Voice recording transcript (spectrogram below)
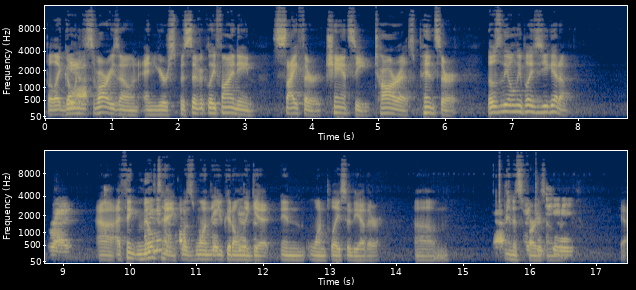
but like going to the Safari Zone and you're specifically finding Scyther, Chansey, Tauros, Pinsir. Those are the only places you get them. right. Uh, I think mean, Miltank lot was one that you could only get in one place or the other. Um, Yeah. In its like Safari Zone. Yeah.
